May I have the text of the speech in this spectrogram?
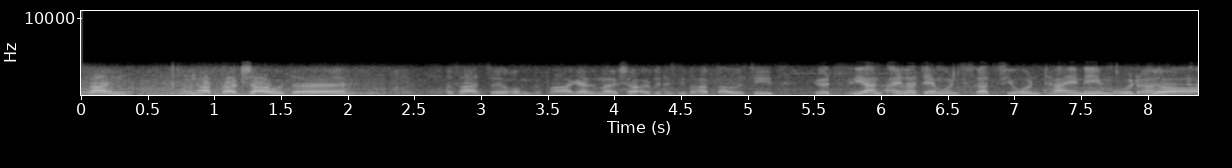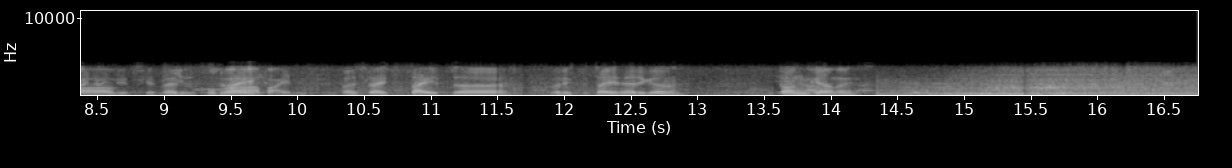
Fesheim und hab da geschaut, äh, was heißt so herumgefahren, gell. Mal schauen, wie das überhaupt aussieht. Würden Sie an einer Demonstration teilnehmen oder Ja, an einer Initiativgruppe vielleicht- arbeiten? Wenn ich vielleicht Zeit, äh, wenn ich die Zeit hätte, gell. Dann Ja. gerne. Ich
